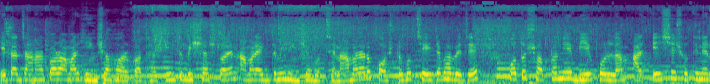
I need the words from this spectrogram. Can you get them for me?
এটা জানার পর আমার হিংসা হওয়ার কথা। কিন্তু বিশ্বাস করেন, আমার একদমই হিংসা হচ্ছে না। আমার আরও কষ্ট হচ্ছে এইটা ভাবে যে কত স্বপ্ন নিয়ে বিয়ে করলাম আর এসে সতীনের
